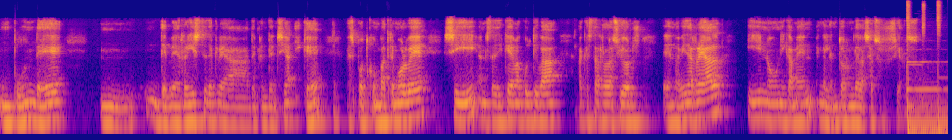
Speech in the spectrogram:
un punt de, mm, de risc de crear dependència i que es pot combatre molt bé si ens dediquem a cultivar aquestes relacions en la vida real i no únicament en l'entorn de les xarxes socials.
